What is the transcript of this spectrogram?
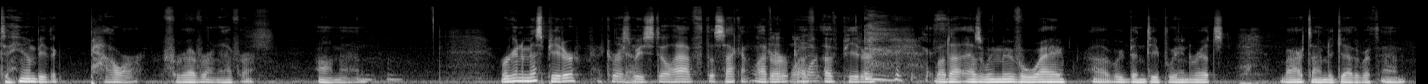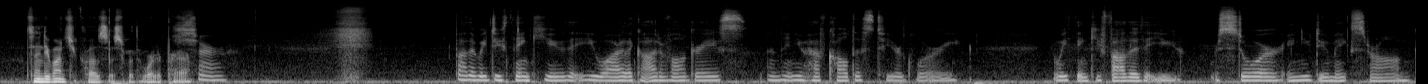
To him be the power forever and ever. Amen. Mhm. We're going to miss Peter. Of course, Yeah. we still have the second letter Yeah, of, of Peter. Yes. But uh, as we move away, uh, we've been deeply enriched by our time together with him. Cindy, why don't you close us with a word of prayer? Sure. Father, we do thank you that you are the God of all grace and then you have called us to your glory. And we thank you, Father, that you restore and you do make strong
